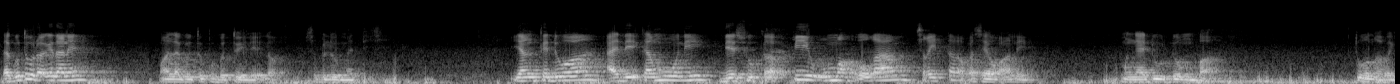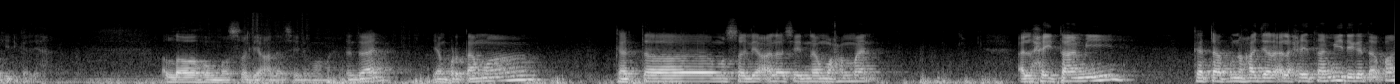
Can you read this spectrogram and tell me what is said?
Lagu tu tak kita ni? Malah lagu tu pun betul elok sebelum mati. Yang kedua, adik kamu ni dia suka pi rumah orang cerita pasal orang lain. Mengadu domba. Tu Allah bagi dekat. Allahumma salli ala sayyidina Muhammad. Tuan-tuan, yang pertama kata musalli ala sayyidina Muhammad Al-Haytami kata Ibn Hajar Al-Haytami dia kata apa?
